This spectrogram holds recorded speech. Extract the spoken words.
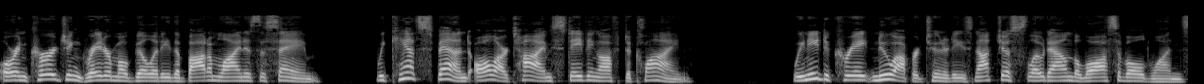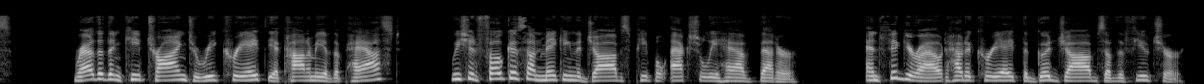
or encouraging greater mobility, the bottom line is the same. We can't spend all our time staving off decline. We need to create new opportunities, not just slow down the loss of old ones. Rather than keep trying to recreate the economy of the past, we should focus on making the jobs people actually have better and figure out how to create the good jobs of the future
